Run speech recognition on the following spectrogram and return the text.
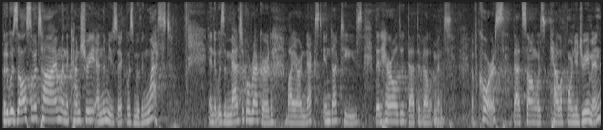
But it was also a time when the country and the music was moving west and it was a magical record by our next inductees that heralded that development. Of course, that song was California Dreamin',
